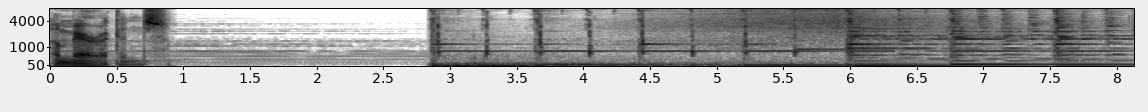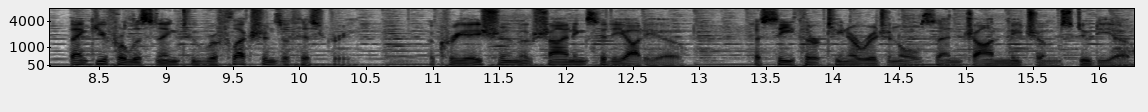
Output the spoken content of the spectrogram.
Americans. Thank you for listening to Reflections of History, a creation of Shining City Audio, a C13 Originals and Jon Meacham studio.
